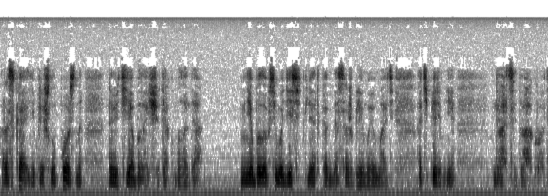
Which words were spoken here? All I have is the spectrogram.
Раскаяние пришло поздно, но ведь я была еще так молода. Мне было всего 10 лет, когда сожгли мою мать, а теперь мне 22 года.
